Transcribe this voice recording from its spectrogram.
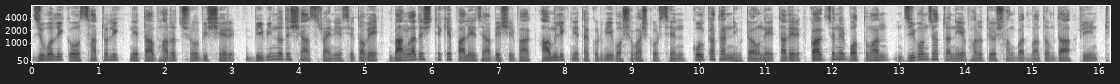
যুবলীগ ও ছাত্রলীগ নেতা ভারতসহ বিশ্বের বিভিন্ন দেশে আশ্রয় নিয়েছে। তবে বাংলাদেশ থেকে পালিয়ে যা বেশিরভাগ আওয়ামী লীগ নেতাকর্মী বসবাস করছেন কলকাতার নিউটাউনে তাদের কয়েকজনের বর্তমান জীবনযাত্রা নিয়ে ভারতীয় সংবাদ মাধ্যম দ্য প্রিন্ট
